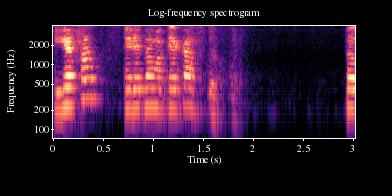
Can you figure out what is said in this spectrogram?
ঠিক আছে? এটা তোমাকে কাজ করতে হবে। তো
